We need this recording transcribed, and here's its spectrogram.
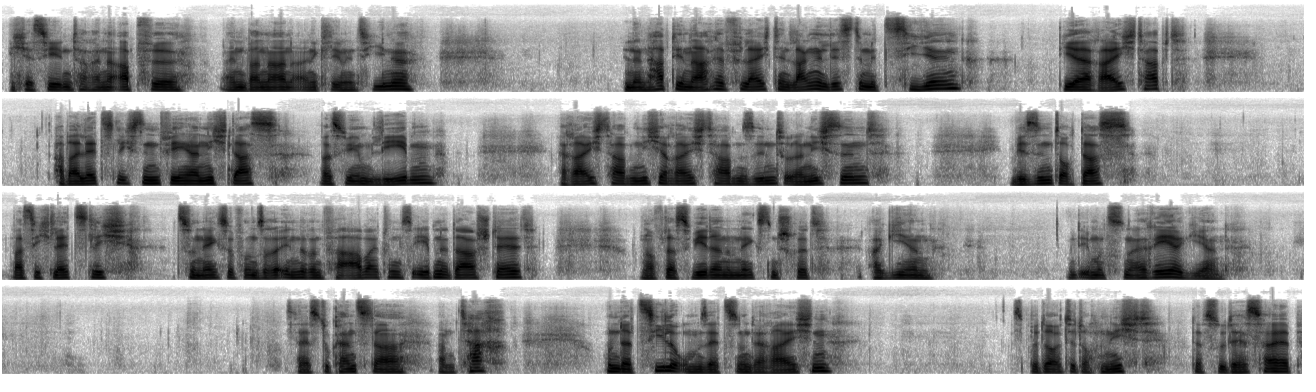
Ich esse jeden Tag einen Apfel, eine Banane, eine Clementine. Und dann habt ihr nachher vielleicht eine lange Liste mit Zielen, die ihr erreicht habt. Aber letztlich sind wir ja nicht das, was wir im Leben erreicht haben, nicht erreicht haben, sind oder nicht sind. Wir sind doch das, was sich letztlich zunächst auf unserer inneren Verarbeitungsebene darstellt und auf das wir dann im nächsten Schritt agieren und emotional reagieren. Das heißt, du kannst da am Tag 100 Ziele umsetzen und erreichen. Das bedeutet doch nicht, dass du deshalb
